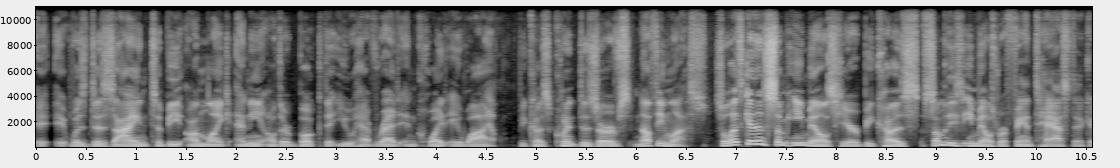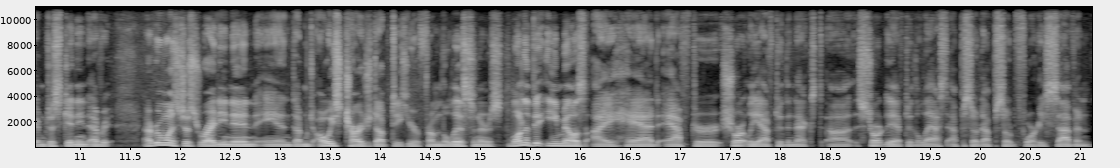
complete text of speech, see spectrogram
It, it, was designed to be unlike any other book that you have read in quite a while because Quint deserves nothing less. So let's get into some emails here because some of these emails were fantastic. I'm just getting every everyone's just writing in and I'm always charged up to hear from the listeners. One of the emails I had after shortly after the next uh, shortly after the last episode, episode 47,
